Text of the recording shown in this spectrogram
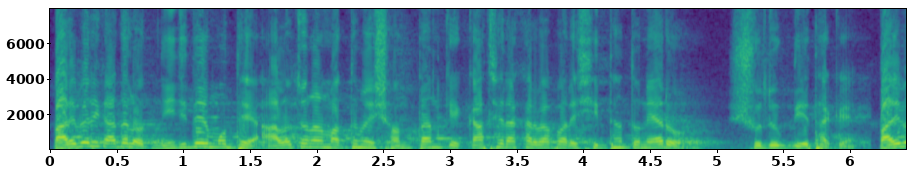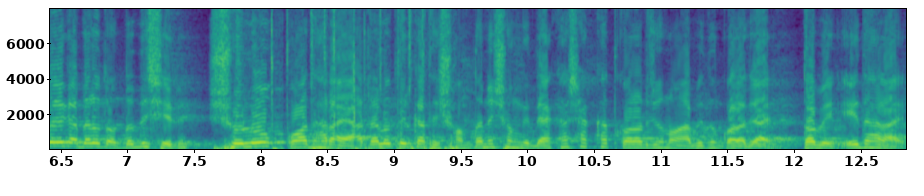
পারিবারিক আদালত নিজেদের মধ্যে আলোচনার মাধ্যমে সন্তানকে কাছে রাখার ব্যাপারে সিদ্ধান্ত নেয়ারও সুযোগ দিয়ে থাকে। পারিবারিক আদালত অধ্যাদেশের ষোলো ক ধারায় আদালতের কাছে সন্তানের সঙ্গে দেখা সাক্ষাৎ করার জন্য আবেদন করা যায়। তবে এ ধারায়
